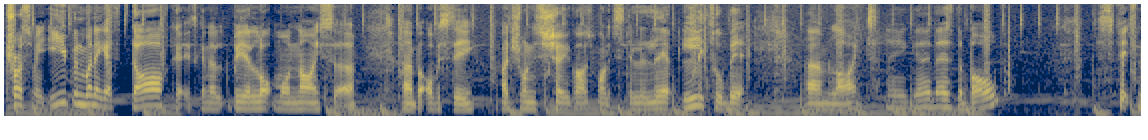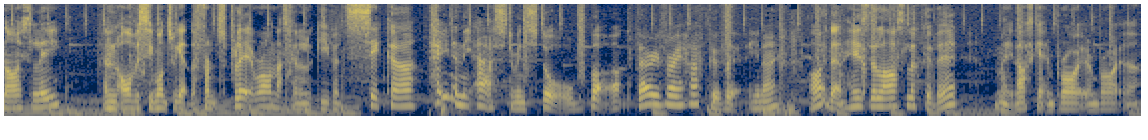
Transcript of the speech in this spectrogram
Trust me, even when it gets darker, it's gonna be a lot more nicer. Uh, but obviously, I just wanted to show you guys while it's still a li little bit um, light. There you go, there's the bulb. This fits nicely. And obviously once we get the front splitter on, that's gonna look even sicker. Pain in the ass to install, but very, very happy with it, you know? All right then, here's the last look of it. Mate, that's getting brighter and brighter.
